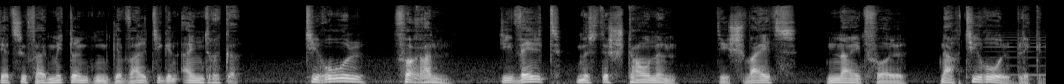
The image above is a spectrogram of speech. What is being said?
der zu vermittelnden gewaltigen Eindrücke. Tirol voran, die Welt müsste staunen, die Schweiz neidvoll nach Tirol blicken.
